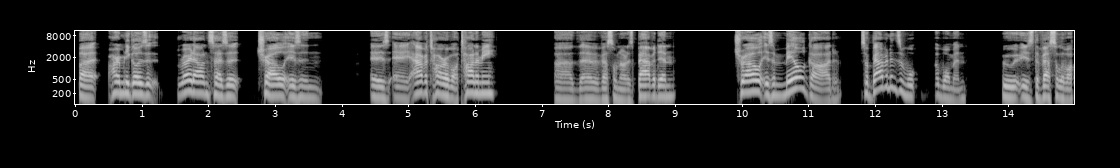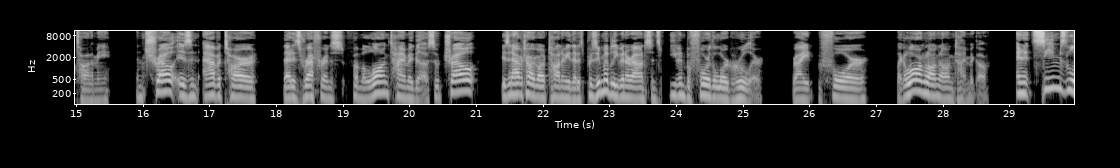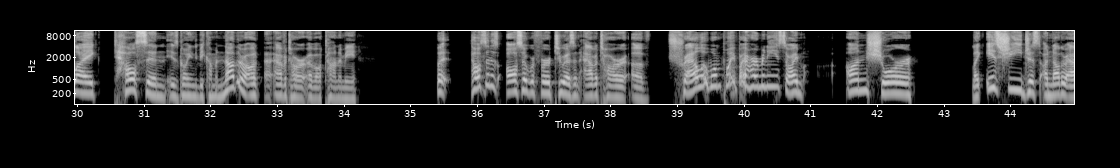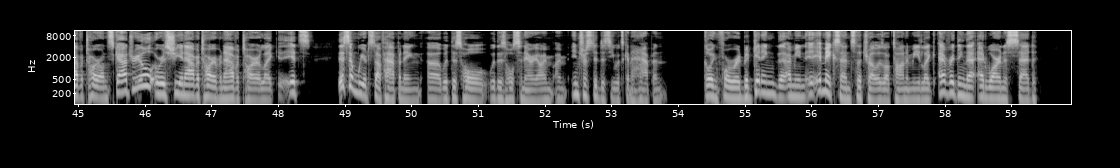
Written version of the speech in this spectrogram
But Harmony goes uh, right out and says it. Trell is an is a avatar of autonomy. Uh, the vessel known as Bavadin. Trell is a male god. So Bavadin's a, wo- a woman who is the vessel of autonomy, and Trell is an avatar that is referenced from a long time ago. So Trell is an avatar of autonomy that has presumably been around since even before the Lord Ruler, right? Before, like a long, long, long time ago. And it seems like Telsin is going to become another avatar of autonomy. But Telsin is also referred to as an avatar of Trell at one point by Harmony, so I'm unsure. Like, is she just another avatar on Scadrial, or is she an avatar of an avatar? Like, it's there's some weird stuff happening uh, with this whole with this whole scenario. I'm I'm interested to see what's going to happen going forward. But getting the, I mean, it, it makes sense The Trella's autonomy. Like everything that Edwarn has said,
